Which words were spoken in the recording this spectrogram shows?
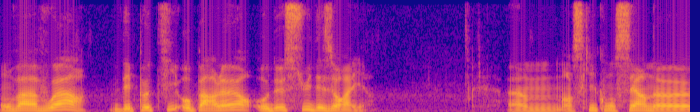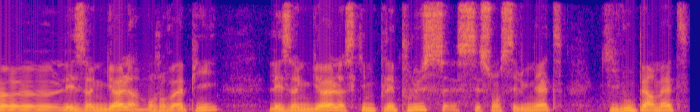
on va avoir des petits haut-parleurs au-dessus des oreilles. Euh, en ce qui concerne euh, les Ungle, bonjour Vapi, les Ungle, ce qui me plaît plus, ce sont ces lunettes qui vous permettent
